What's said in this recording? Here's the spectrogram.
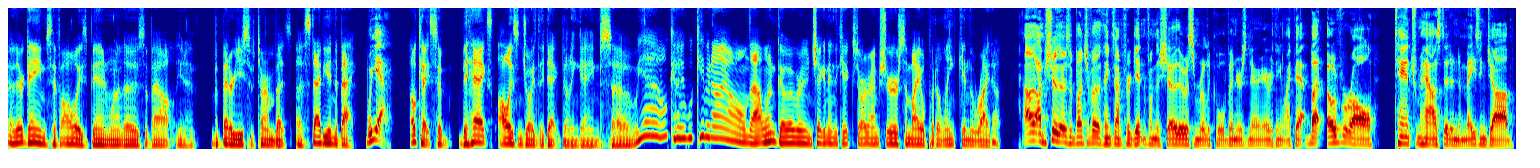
uh, their games have always been one of those about, you know, a better use of term, but uh, stab you in the back. Well, yeah. Okay, so Behext always enjoyed the deck building games. So yeah, okay, we'll keep an eye on that one. Go over and check it in the Kickstarter. I'm sure somebody will put a link in the write up. I'm sure there's a bunch of other things I'm forgetting from the show. There was some really cool vendors in there and everything like that. But overall, Tantrum House did an amazing job.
